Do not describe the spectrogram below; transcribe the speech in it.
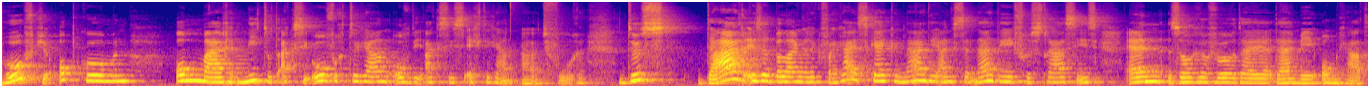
hoofdje opkomen om maar niet tot actie over te gaan of die acties echt te gaan uitvoeren. Dus daar is het belangrijk van ga eens kijken naar die angsten, naar die frustraties en zorg ervoor dat je daarmee omgaat.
